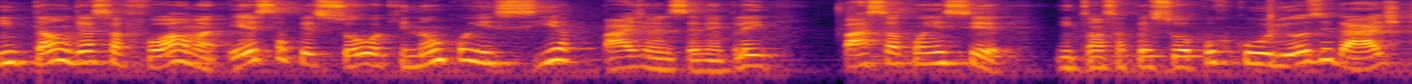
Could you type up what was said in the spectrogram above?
Então, dessa forma, essa pessoa que não conhecia a página do Seven Play passa a conhecer. Então essa pessoa, por curiosidade,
